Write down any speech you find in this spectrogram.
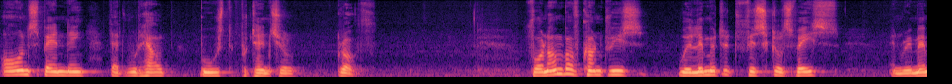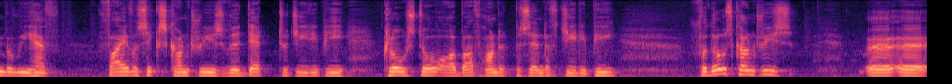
on spending that would help boost potential growth. For a number of countries with limited fiscal space, and remember we have five or six countries with debt to GDP close to or above 100% of GDP. For those countries, uh, uh,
